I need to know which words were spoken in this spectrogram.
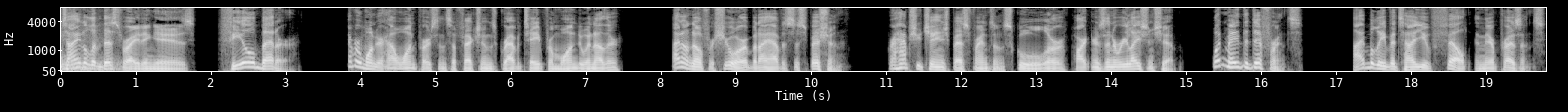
The title of this writing is Feel Better. Ever wonder how one person's affections gravitate from one to another? I don't know for sure, but I have a suspicion. Perhaps you changed best friends in school or partners in a relationship. What made the difference? I believe it's how you felt in their presence.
